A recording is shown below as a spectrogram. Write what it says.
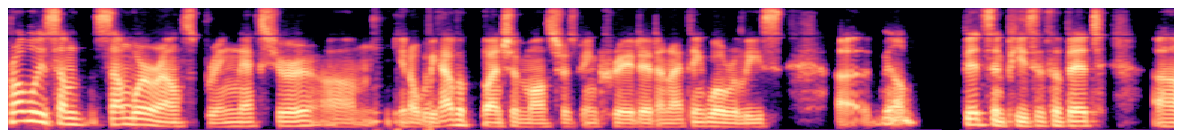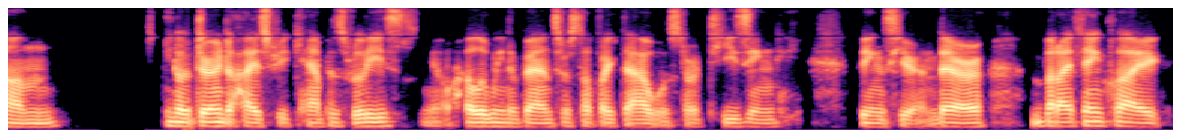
probably some somewhere around spring next year. Um, you know, we have a bunch of monsters being created, and I think we'll release uh, you know bits and pieces of it. Um, you know, during the high street campus release, you know, Halloween events or stuff like that, we'll start teasing things here and there. But I think like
